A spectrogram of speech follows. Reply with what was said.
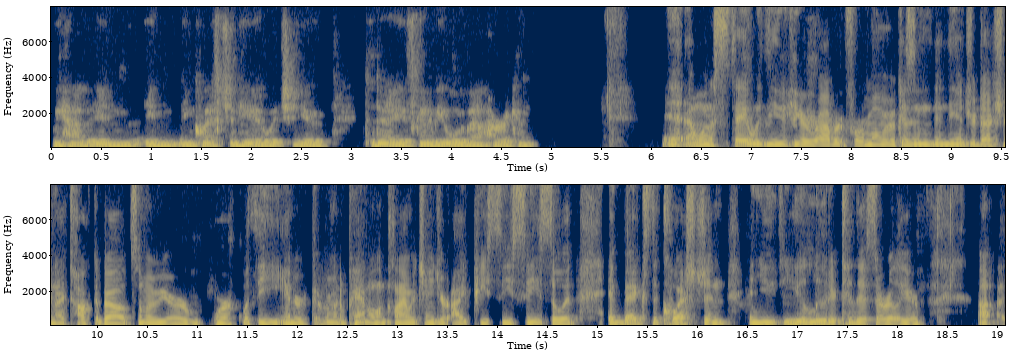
we have in in in question here, which you today is going to be all about hurricane. I want to stay with you here, Robert, for a moment, because in, in the introduction, I talked about some of your work with the Intergovernmental Panel on Climate Change, or IPCC. So it it begs the question, and you you alluded to this earlier. Uh,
